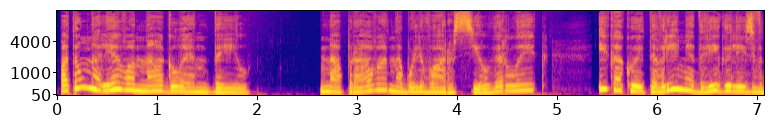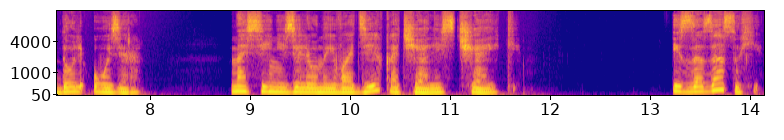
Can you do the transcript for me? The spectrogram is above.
потом налево на Глендейл, направо на бульвар Силверлейк и какое-то время двигались вдоль озера. На сине-зеленой воде качались чайки. Из-за засухи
